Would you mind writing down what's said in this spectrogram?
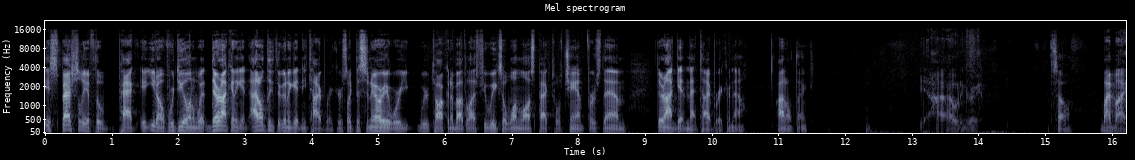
especially if the pack, you know, if we're dealing with, they're not going to get. I don't think they're going to get any tiebreakers. Like the scenario where you, we were talking about the last few weeks, a one-loss Pac-12 champ versus them, they're not getting that tiebreaker now. I don't think yeah, I, I would agree. so. Bye bye.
